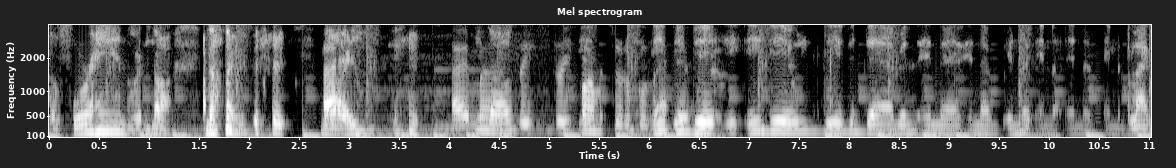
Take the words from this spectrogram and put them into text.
beforehand or no? No, I'm saying, no. Hey, He, Hey You know, street, street pharmaceuticals. he, he did he, he did he did and dab in, in the in the in the in the in the in the black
